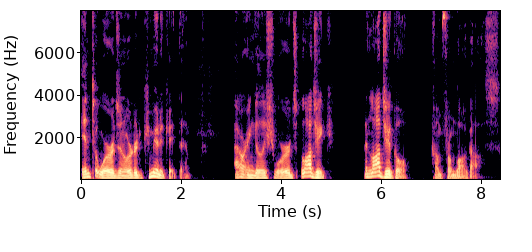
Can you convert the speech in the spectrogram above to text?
into words in order to communicate them. Our English words, logic and logical come from Logos.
